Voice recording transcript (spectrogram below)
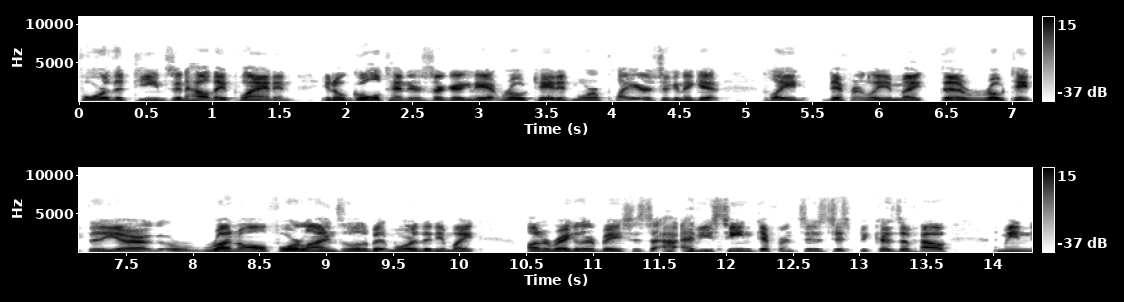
for the teams and how they plan? And you know, goaltenders are going to get rotated more. Players are going to get played differently. You might uh, rotate the uh, run all four lines a little bit more than you might on a regular basis. Have you seen differences just because of how? I mean,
